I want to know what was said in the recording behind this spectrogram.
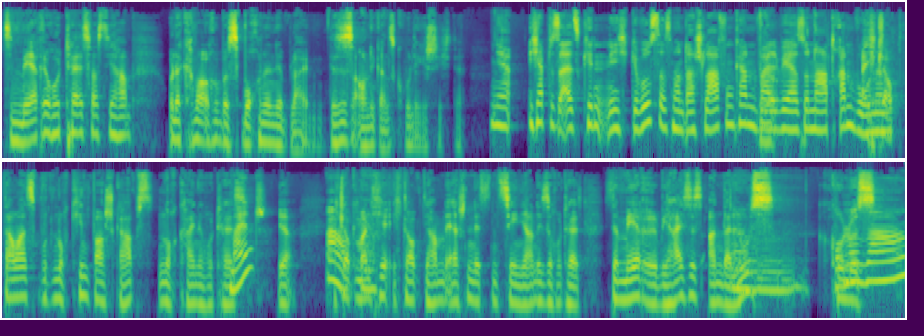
Es sind mehrere Hotels, was die haben. Und da kann man auch übers Wochenende bleiben. Das ist auch eine ganz coole Geschichte. Ja, ich habe das als Kind nicht gewusst, dass man da schlafen kann, weil Ja. wir ja so nah dran wohnen. Ich glaube, damals, wo du noch Kind warst, gab es noch keine Hotels. Meinst? Ja. Ah, ich glaube, okay. manche, ich glaube, die haben erst in den letzten zehn Jahren diese Hotels. Es sind mehrere. Wie heißt es? Andalus, Konosa,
